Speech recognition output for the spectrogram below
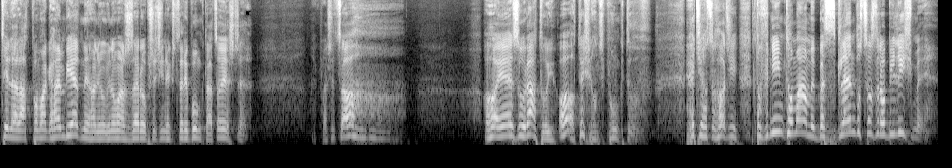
tyle lat pomagałem biednym. A on mówi, no masz 0,4 punkta, co jeszcze? Tak patrzę, co? O Jezu, ratuj. O, tysiąc punktów. Wiecie o co chodzi? To w nim to mamy, bez względu co zrobiliśmy.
